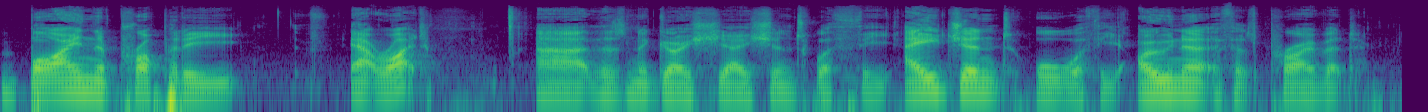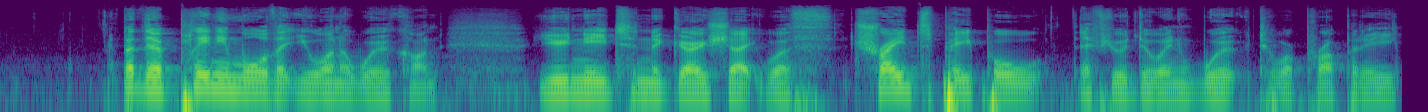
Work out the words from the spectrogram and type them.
buying the property outright, uh, there's negotiations with the agent or with the owner if it's private. But there are plenty more that you want to work on. You need to negotiate with tradespeople if you're doing work to a property.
